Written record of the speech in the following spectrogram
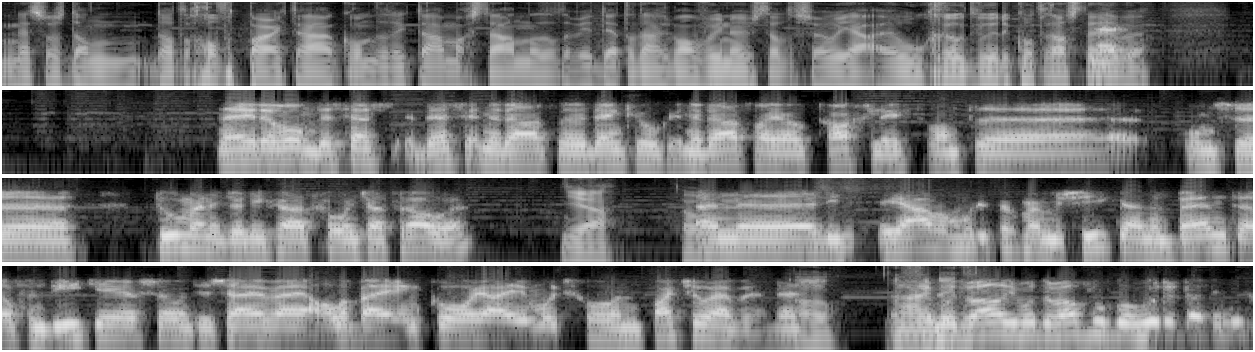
net zoals dan dat de Goffertpark eraan komt, dat ik daar mag staan dat er weer 30.000 man voor je neus staat of zo. Ja, hoe groot wil je de contrasten Nee. hebben? Nee, daarom. Dus dat is, dat is inderdaad, denk ik ook inderdaad waar jouw kracht ligt. Want onze tourmanager die gaat volgend jaar trouwen. Ja. En eh, die zei, ja, we moeten toch met muziek en een band of een DJ of zo. En toen zeiden wij allebei in koor, ja, je moet gewoon een patio hebben. Dus, oh, dat Nou, je, moet wel, je moet er wel voor behoeden dat hij niet,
